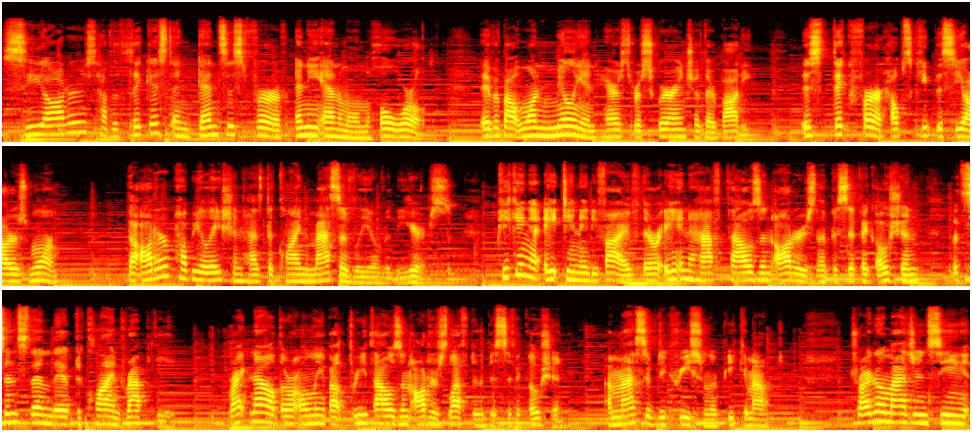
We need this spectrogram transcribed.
Sea otters have the thickest and densest fur of any animal in the whole world. They have about 1 million hairs per square inch of their body. This thick fur helps keep the sea otters warm. The otter population has declined massively over the years. Peaking at 1885, there were 8,500 otters in the Pacific Ocean, but since then they have declined rapidly. Right now, there are only about 3,000 otters left in the Pacific Ocean, a massive decrease from their peak amount. Try to imagine seeing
